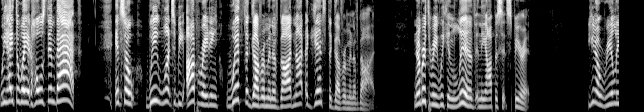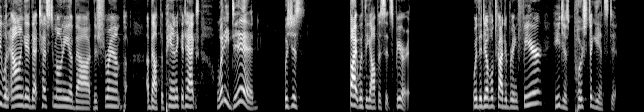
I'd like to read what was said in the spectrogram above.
We hate the way it holds them back. And so we want to be operating with the government of God, not against the government of God. Number three, we can live in the opposite spirit. You know, really, when Alan gave that testimony about the shrimp, about the panic attacks, what he did was just fight with the opposite spirit. Where the devil tried to bring fear, he just pushed against it.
